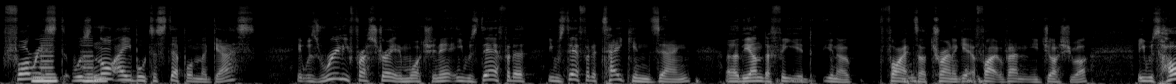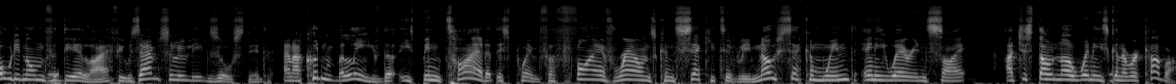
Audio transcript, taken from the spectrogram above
Forrest was not able to step on the gas. It was really frustrating watching it. He was there for the he was there for the taking zhang uh, the undefeated you know fighter trying to get a fight with anthony joshua he was holding on for dear life. He was absolutely exhausted. And I couldn't believe that he's been tired at this point for five rounds consecutively. No second wind anywhere in sight. I just don't know when he's going to recover.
